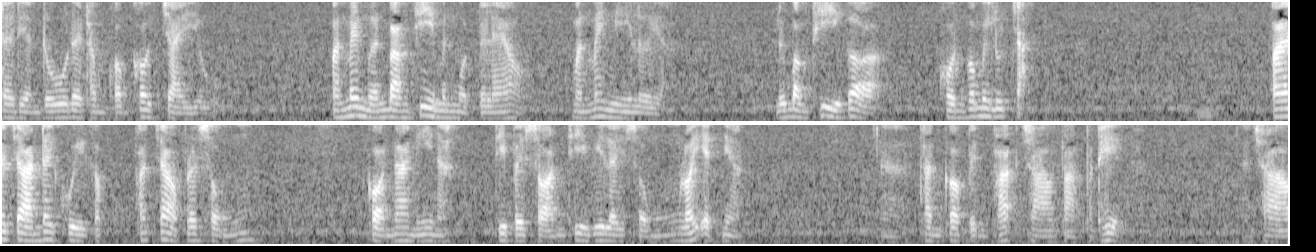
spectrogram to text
ได้เรียนรู้ได้ทำความเข้าใจอยู่ มันไม่เหมือนบางที่มันหมดไปแล้ว มันไม่มีเลยอะ่ะหรือบางที่ก็คนก็ไม่รู้จักพระอาจารย์ได้คุยกับ พระเจ้าประสงค์ก่อนหน้านี้นะ ที่ไปสอนที่วิไลสงฆ์ร้อยเอ็ดเนี่ยท่านก็เป็นพระชาวต่างประเทศ ชาว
